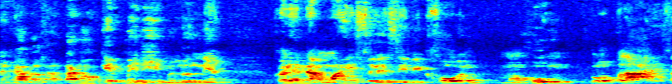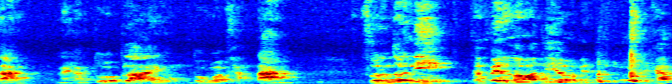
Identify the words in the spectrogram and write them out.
นะครับ แล้วขาตั้งเขาเก็บไม่ดีเหมือนรุ่นเนี้ยก็แนะนำว่าให้ซื้อซิลิโคนมาหุ้มตัวปลายซะนะครับตัวปลายของตัวขาตั้ง ส่วนตัวนี้ถ้าเป็นล้อเดียวเนี่ยนะครับ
